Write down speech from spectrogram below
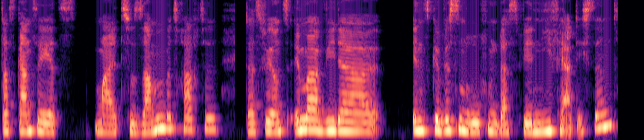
das Ganze jetzt mal zusammen betrachtet, dass wir uns immer wieder ins Gewissen rufen, dass wir nie fertig sind,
